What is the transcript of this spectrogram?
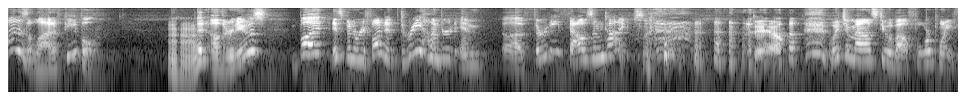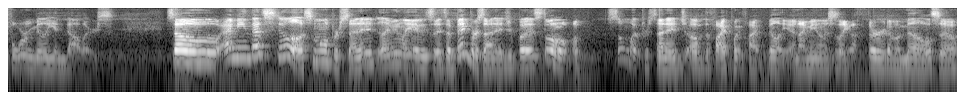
That is a lot of people. hmm In other news, but it's been refunded 330,000 times. Damn. Which amounts to about $4.4 million. So, I mean, that's still a small percentage. I mean, like, it's, it's a big percentage, but it's still a somewhat percentage of the 5.5 million. I mean, it's just like a third of a mil, so,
